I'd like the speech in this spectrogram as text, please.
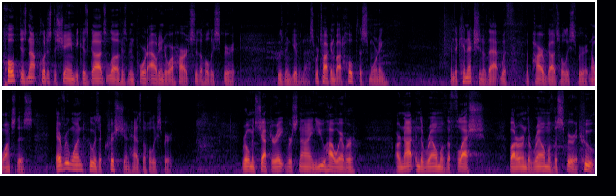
Hope does not put us to shame because God's love has been poured out into our hearts through the Holy Spirit who's been given us. We're talking about hope this morning and the connection of that with the power of God's Holy Spirit. Now, watch this. Everyone who is a Christian has the Holy Spirit. Romans chapter 8, verse 9 You, however, are not in the realm of the flesh, but are in the realm of the Spirit. Who?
